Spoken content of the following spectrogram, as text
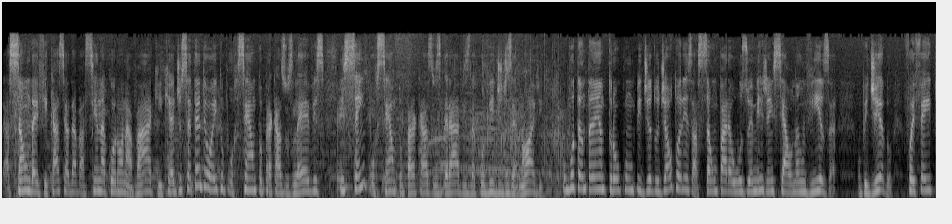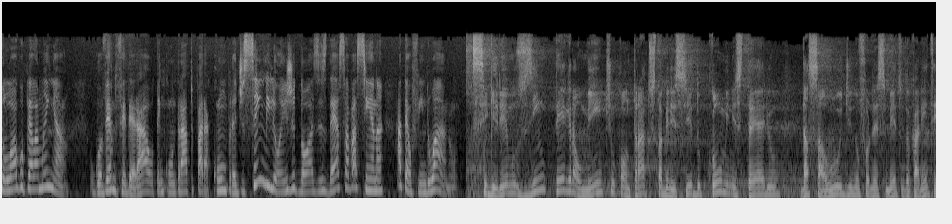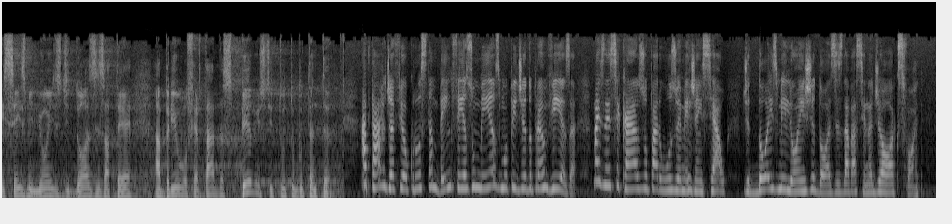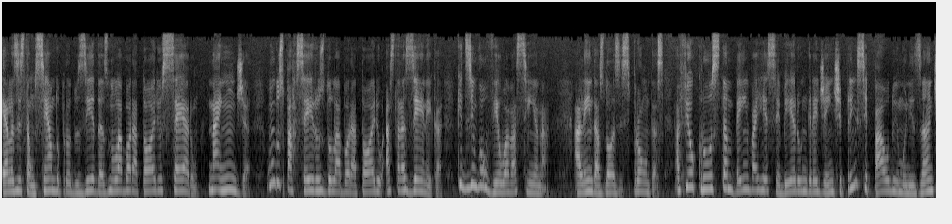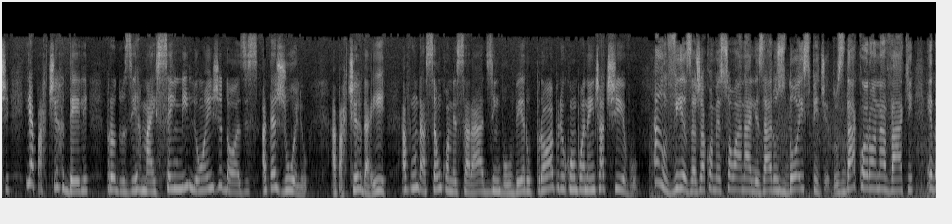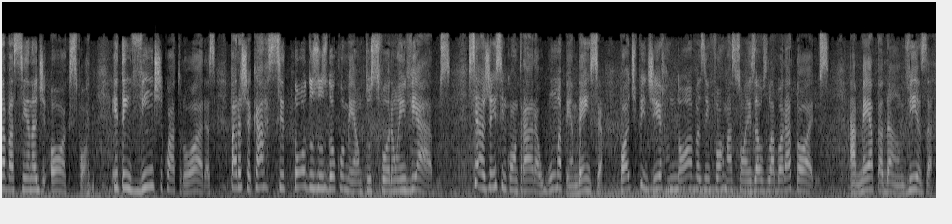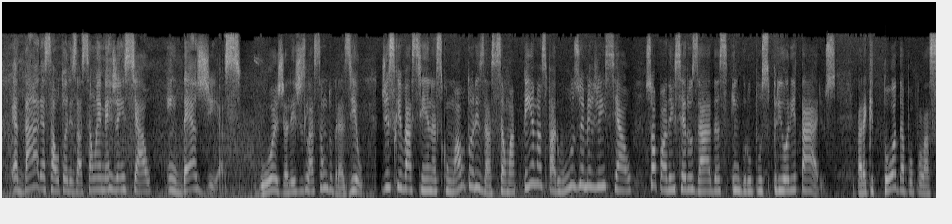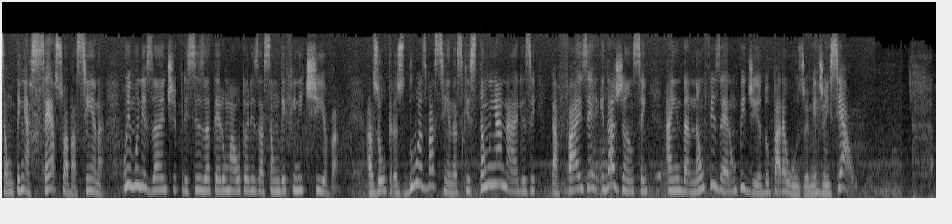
Ação da eficácia da vacina Coronavac, que é de 78% para casos leves e 100% para casos graves da Covid-19, o Butantan entrou com um pedido de autorização para uso emergencial na Anvisa. O pedido foi feito logo pela manhã. O governo federal tem contrato para a compra de 100 milhões de doses dessa vacina até o fim do ano. Seguiremos integralmente o contrato estabelecido com o Ministério da Saúde no fornecimento de 46 milhões de doses até abril, ofertadas pelo Instituto Butantan. À tarde, a Fiocruz também fez o mesmo pedido para a Anvisa, mas nesse caso para o uso emergencial de 2 milhões de doses da vacina de Oxford. Elas estão sendo produzidas no laboratório Serum, na Índia, um dos parceiros do laboratório AstraZeneca, que desenvolveu a vacina. Além das doses prontas, a Fiocruz também vai receber o ingrediente principal do imunizante e, a partir dele, produzir mais 100 milhões de doses até julho. A partir daí, a Fundação começará a desenvolver o próprio componente ativo. A Anvisa já começou a analisar os dois pedidos, da Coronavac e da vacina de Oxford, e tem 24 horas para checar se todos os documentos foram enviados. Se a agência encontrar alguma pendência, pode pedir novas informações aos laboratórios. A meta da Anvisa é dar essa autorização emergencial em 10 dias. Hoje, a legislação do Brasil diz que vacinas com autorização apenas para o uso emergencial só podem ser usadas em grupos prioritários. Para que toda a população tenha acesso à vacina, o imunizante precisa ter uma autorização definitiva. As outras duas vacinas que estão em análise, da Pfizer e da Janssen, ainda não fizeram pedido para uso emergencial.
